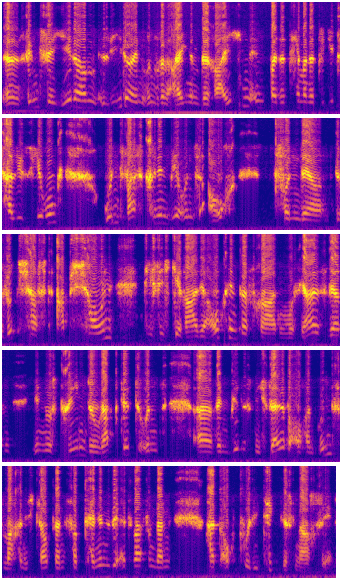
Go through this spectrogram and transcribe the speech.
Äh, sind wir jeder Leader in unseren eigenen Bereichen bei dem Thema der Digitalisierung? Und was können wir uns auch von der Wirtschaft abschauen, die sich gerade auch hinterfragen muss. Ja, es werden Industrien disrupted und äh, wenn wir das nicht selber auch an uns machen, ich glaube, dann verpennen wir etwas und dann hat auch Politik das Nachsehen.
